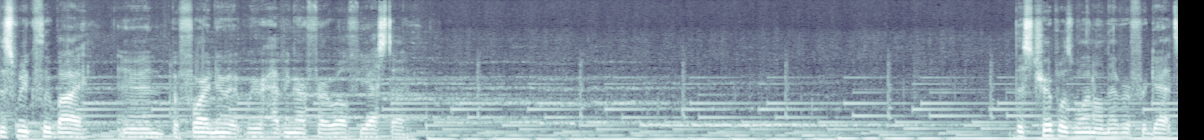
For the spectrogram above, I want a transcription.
This week flew by, and before I knew it, we were having our farewell fiesta. This trip was one I'll never forget.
